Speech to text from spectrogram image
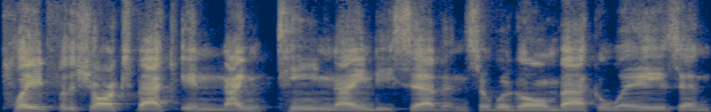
played for the Sharks back in 1997, so we're going back a ways. And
